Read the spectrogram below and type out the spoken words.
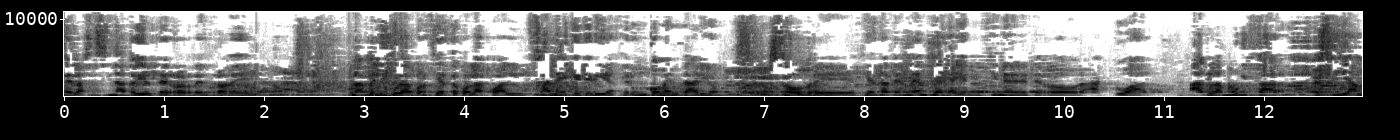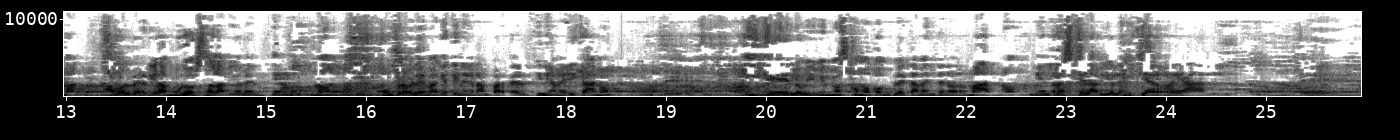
el asesinato y el terror dentro de ella. ¿no? Una película, por cierto, con la cual Haneke quería hacer un comentario sobre cierta tendencia que hay en el cine de terror actual a glamurizar, se llama, a volver glamurosa la violencia, ¿no? Un problema que tiene gran parte del cine americano y que lo vivimos como completamente normal, ¿no? Mientras que la violencia real eh,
